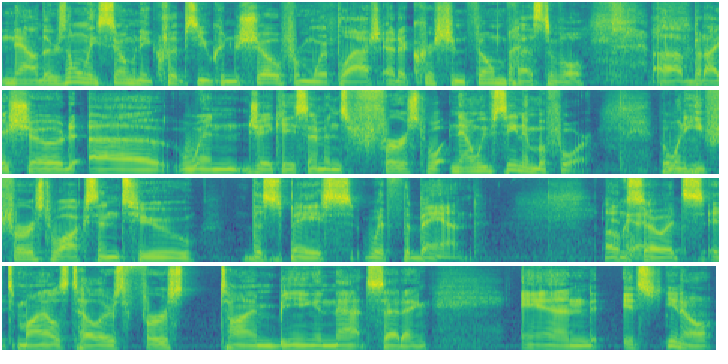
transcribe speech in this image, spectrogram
Now, there's only so many clips you can show from Whiplash at a Christian film festival, uh, but I showed uh, when J.K. Simmons first. Wa- now we've seen him before, but when he first walks into the space with the band, and Okay. so it's it's Miles Teller's first time being in that setting, and it's you know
